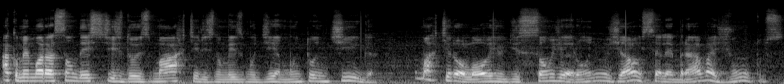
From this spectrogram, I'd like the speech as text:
A comemoração destes dois mártires no mesmo dia é muito antiga. O martirológio de São Jerônimo já os celebrava juntos.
